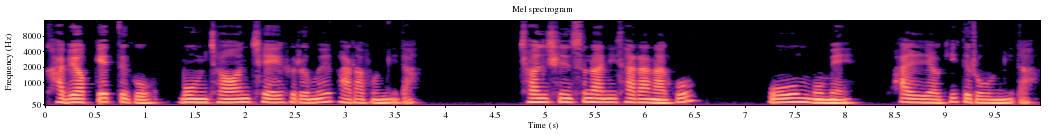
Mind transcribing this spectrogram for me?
가볍게 뜨고 몸 전체의 흐름을 바라봅니다. 전신순환이 살아나고 온 몸에 활력이 들어옵니다.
